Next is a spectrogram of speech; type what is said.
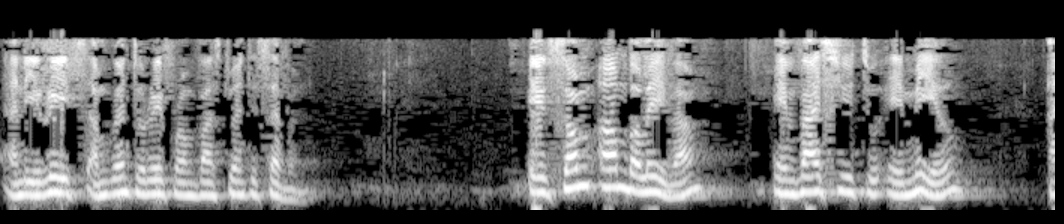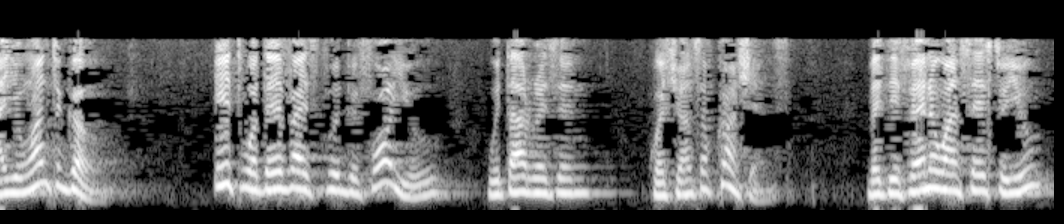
And he reads, I'm going to read from verse 27. If some unbeliever invites you to a meal and you want to go, eat whatever is put before you without raising questions of conscience. But if anyone says to you,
